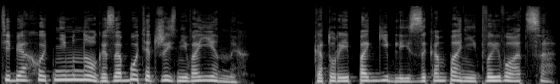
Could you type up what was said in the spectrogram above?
Тебя хоть немного заботят жизни военных, которые погибли из-за компании твоего отца.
